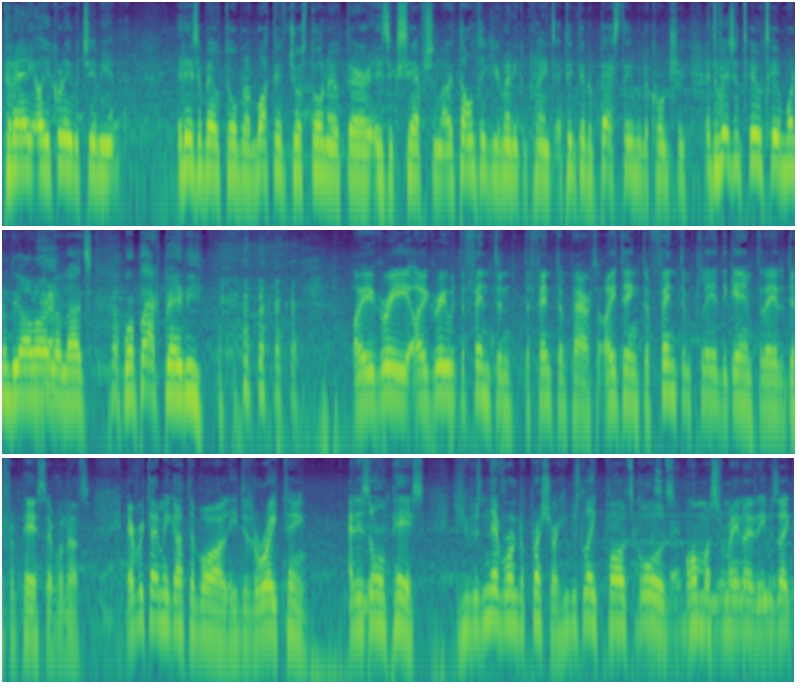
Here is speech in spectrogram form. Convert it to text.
Today, I agree with Jimmy. And it is about Dublin. What they've just done out there is exceptional. I don't think you have any complaints. I think they're the best team in the country. A Division Two team winning the All Ireland, lads. We're back, baby. I agree. I agree with the Fenton, the Fenton part. I think the Fenton played the game today at a different pace to everyone else. Every time he got the ball, he did the right thing at his own pace. He was never under pressure. He was like Paul Scholes, almost from Man United. He was like,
